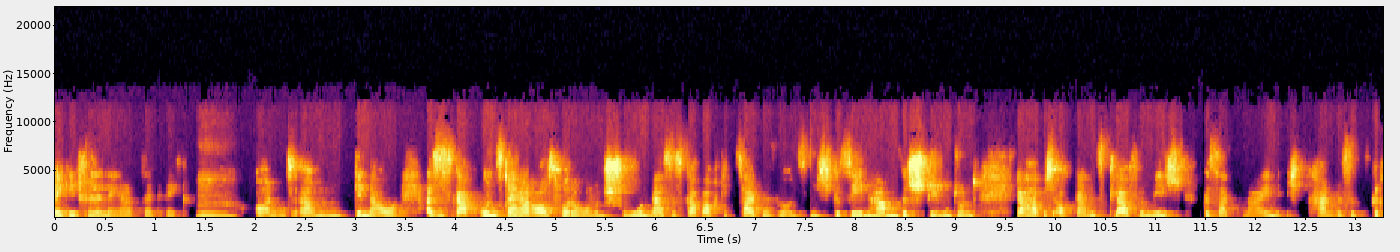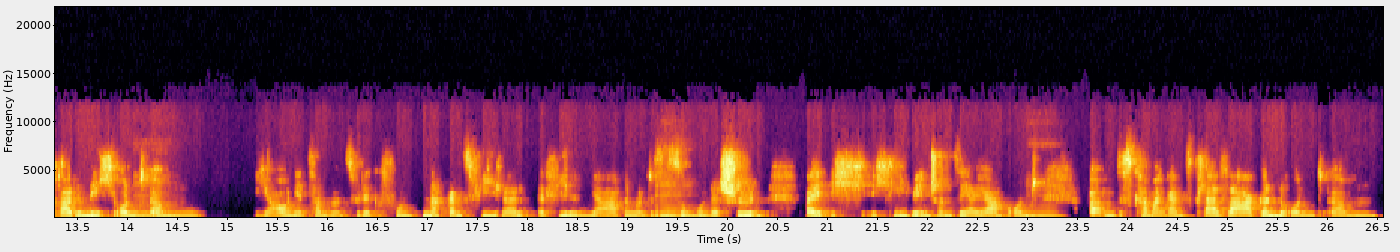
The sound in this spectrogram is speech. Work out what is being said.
er geht für eine längere Zeit weg. Mhm. Und ähm, genau, also es gab unsere Herausforderungen schon. Also es gab auch die Zeit, wo wir uns nicht gesehen haben, das stimmt. Und da habe ich auch ganz klar für mich gesagt, nein, ich kann das jetzt gerade nicht. Und mhm. ähm, ja, und jetzt haben wir uns wieder gefunden nach ganz vieler, äh, vielen Jahren und das mhm. ist so mhm. wunderschön, weil ich, ich liebe ihn schon sehr, ja. Und mhm. ähm, das kann man ganz klar sagen. Und ähm,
